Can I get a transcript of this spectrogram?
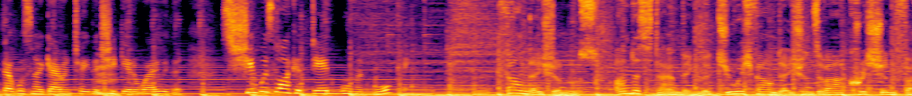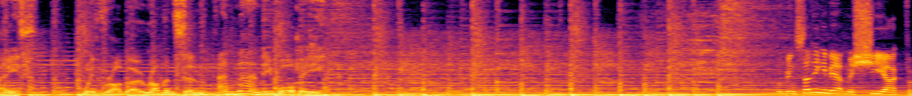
that was no guarantee that she'd hmm. get away with it. She was like a dead woman walking. Foundations. Understanding the Jewish foundations of our Christian faith. With Robbo Robinson and Mandy Warby. We've been studying about Mashiach for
